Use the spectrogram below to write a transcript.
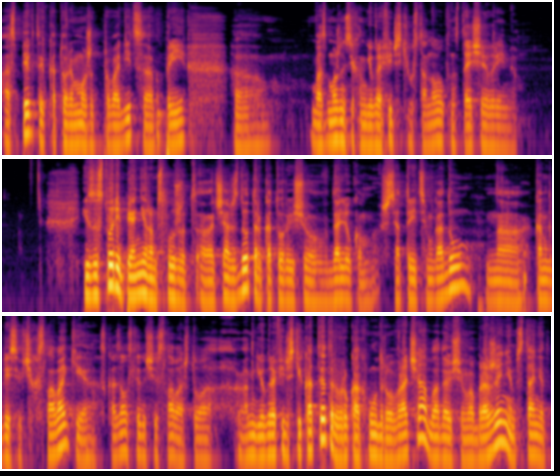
аспекты, которые может проводиться при возможностях ангиографических установок в настоящее время. Из истории пионером служит а, Чарльз Доттер, который еще в далеком 63 году на Конгрессе в Чехословакии сказал следующие слова, что ангиографический катетер в руках мудрого врача, обладающего воображением, станет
